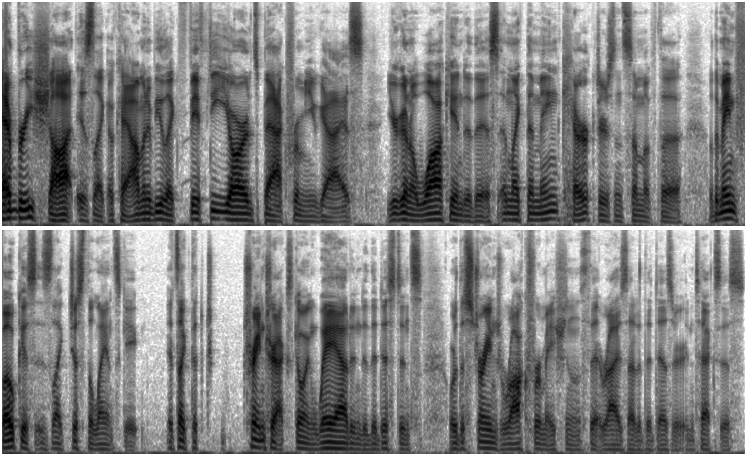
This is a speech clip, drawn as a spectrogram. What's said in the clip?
every shot is like okay i'm gonna be like 50 yards back from you guys. You're gonna walk into this and like the main characters in some of the or the main focus is like just the landscape. It's like the tr- train tracks going way out into the distance or the strange rock formations that rise out of the desert in texas.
